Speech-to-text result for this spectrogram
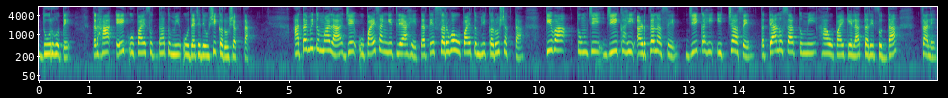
दूर होते. तर हा एक उपायसुद्धा तुम्ही उद्याच्या दिवशी करू शकता. आता मी तुम्हाला जे उपाय सांगितले आहे तर ते सर्व उपाय तुम्ही करू शकता. किंवा तुमची जी काही अडचण असेल जी काही इच्छा असेल तर त्यानुसार तुम्ही हा उपाय केला तरीसुद्धा चालेल.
